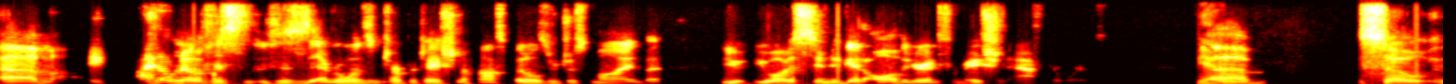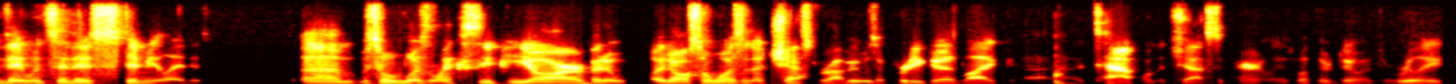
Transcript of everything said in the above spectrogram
um, I don't know if this this is everyone's interpretation of hospitals or just mine, but you you always seem to get all of your information afterwards. Yeah. Um, so they would say they're stimulated. Um, so it wasn't like CPR, but it, it also wasn't a chest rub. It was a pretty good like uh, tap on the chest. Apparently, is what they're doing to really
